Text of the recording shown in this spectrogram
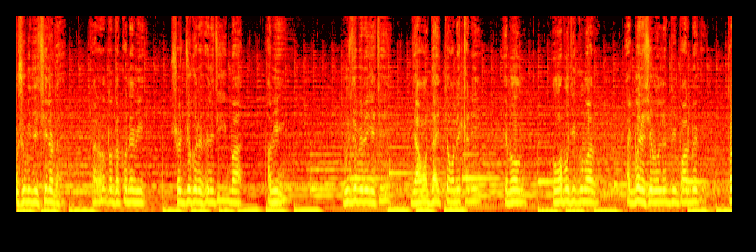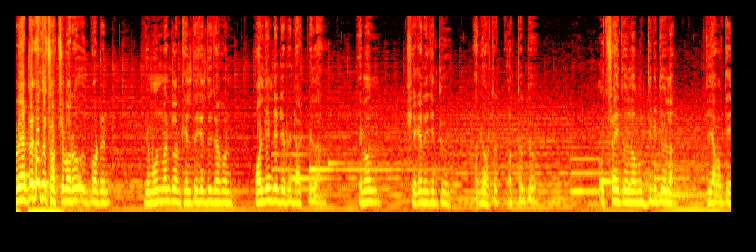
অসুবিধে ছিল না। কারণ ততক্ষণে আমি সহ্য করে ফেলেছি কিংবা আমি বুঝতে পেরে গেছি যে আমার দায়িত্ব অনেকখানি এবং উমাপতি কুমার একবার এসে বললেন, তুমি পারবে। তবে একটা কথা সবচেয়ে বড় ইম্পর্টেন্ট যে মোহনবাগান ক্লাব খেলতে খেলতে যখন অল ইন্ডিয়া ডেপে ডাক পেলাম এবং সেখানে কিন্তু আমি অত- অত্যন্ত উৎসাহিত হলাম, উদ্দীপিত হলাম যে আমাকে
